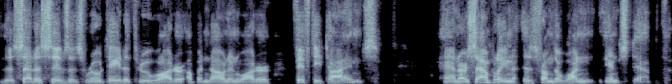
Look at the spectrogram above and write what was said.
the set of sieves is rotated through water up and down in water 50 times. And our sampling is from the one inch depth.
